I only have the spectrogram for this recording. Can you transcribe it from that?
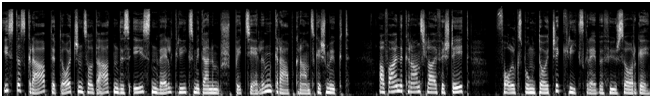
ist das Grab der deutschen Soldaten des Ersten Weltkriegs mit einem speziellen Grabkranz geschmückt. Auf einer Kranzschleife steht Volksbund Deutsche Kriegsgräberfürsorge.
